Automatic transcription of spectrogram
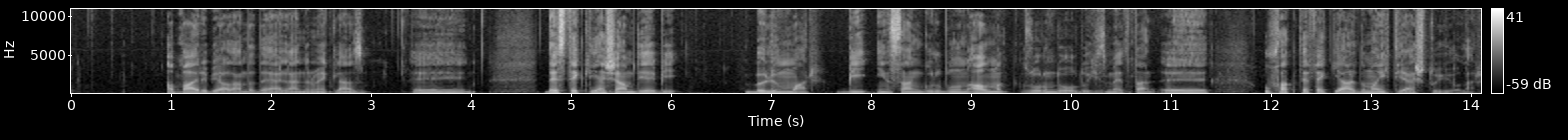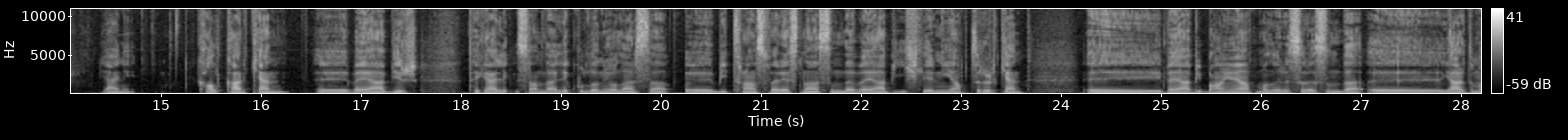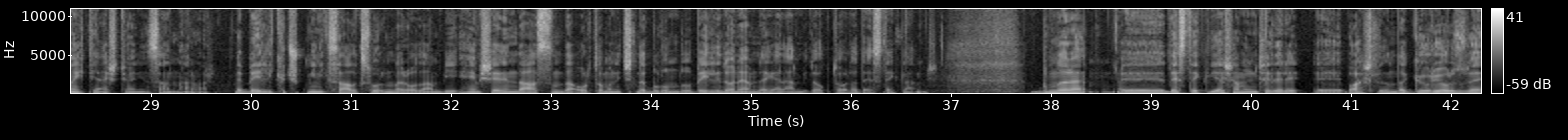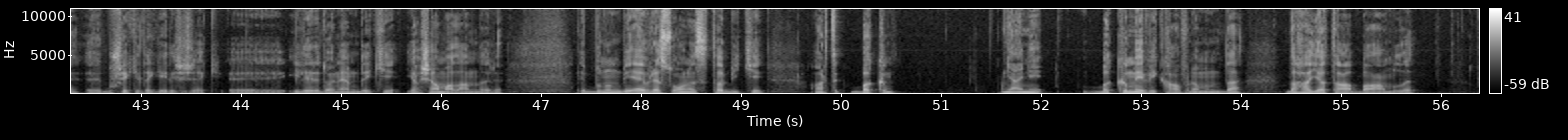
apayrı bir alanda değerlendirmek lazım. Ee, destekli yaşam diye bir bölüm var. Bir insan grubunun almak zorunda olduğu hizmet var. Ee, ufak tefek yardıma ihtiyaç duyuyorlar. Yani kalkarken e, veya bir tekerlekli sandalye kullanıyorlarsa e, bir transfer esnasında veya bir işlerini yaptırırken e, veya bir banyo yapmaları sırasında e, yardıma ihtiyaç duyan insanlar var. Ve belli küçük minik sağlık sorunları olan bir hemşerinin de aslında ortamın içinde bulunduğu belli dönemde gelen bir doktorla desteklenmiş. Bunlara e, destekli yaşam üniteleri e, başlığında görüyoruz ve e, bu şekilde gelişecek e, ileri dönemdeki yaşam alanları. E, bunun bir evre sonrası tabii ki artık bakım yani bakım evi kavramında daha yatağa bağımlı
